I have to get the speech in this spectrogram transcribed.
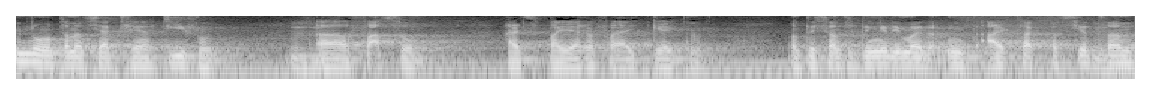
nur unter einer sehr kreativen äh, Fassung als barrierefrei gelten. Und das sind so Dinge, die mir im Alltag passiert sind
